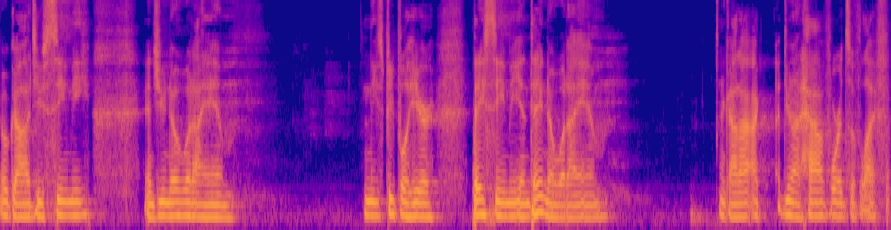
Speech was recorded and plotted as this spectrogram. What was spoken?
Oh God, you see me and you know what I am. And these people here, they see me and they know what I am. And God, I, I do not have words of life.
